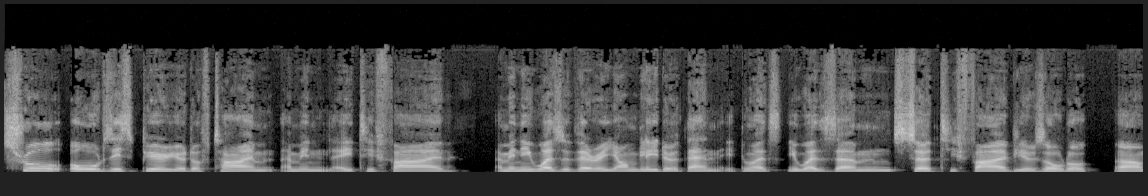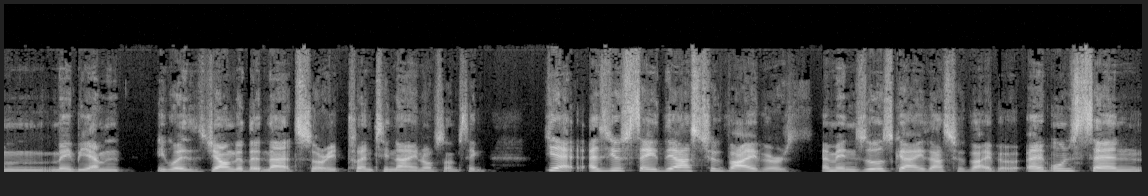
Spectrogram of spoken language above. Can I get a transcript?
Through all this period of time, I mean, 85, I mean, he was a very young leader then. It was he was um, 35 years old, or um, maybe I'm he was younger than that, sorry, 29 or something. Yeah, as you say, they are survivors. I mean, those guys are survivors. And Hun Sen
